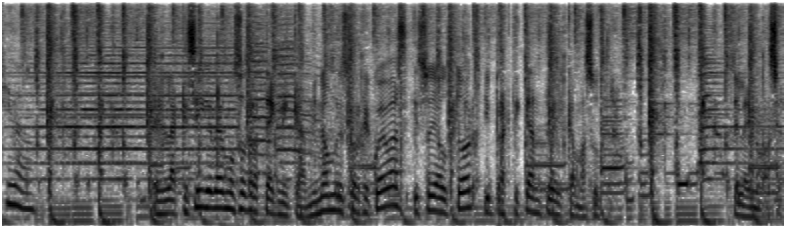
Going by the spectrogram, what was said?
chido. En la que sigue vemos otra técnica. Mi nombre es Jorge Cuevas y soy autor y practicante del Kama Sutra de la innovación.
